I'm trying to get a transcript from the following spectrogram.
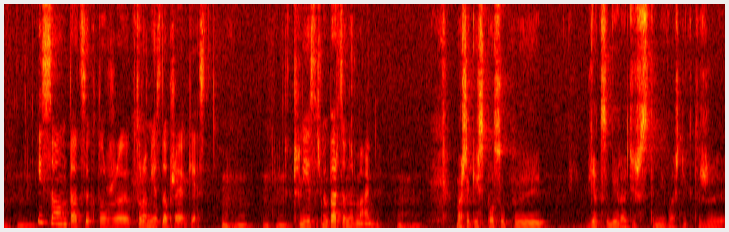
mhm. i są tacy, którzy, którym jest dobrze jak jest. Mhm, mhm. Czyli jesteśmy bardzo normalni. Mhm. Masz jakiś sposób, y, jak sobie radzisz z tymi właśnie, którzy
